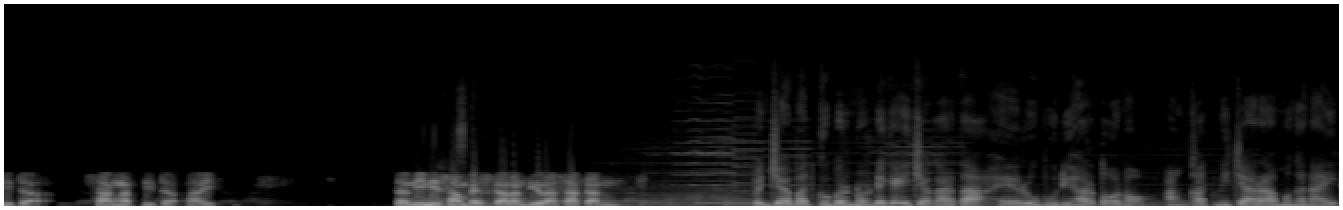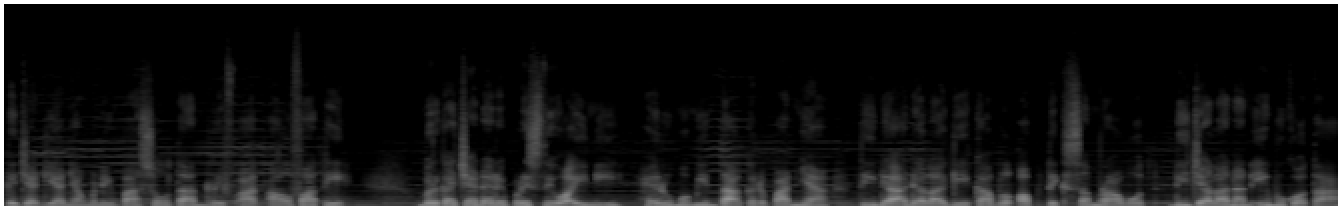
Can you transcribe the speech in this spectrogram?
tidak sangat tidak baik dan ini sampai sekarang dirasakan. Penjabat Gubernur DKI Jakarta, Heru Budi Hartono, angkat bicara mengenai kejadian yang menimpa Sultan Rifat Al-Fatih. Berkaca dari peristiwa ini, Heru meminta ke depannya tidak ada lagi kabel optik semrawut di jalanan ibu kota.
